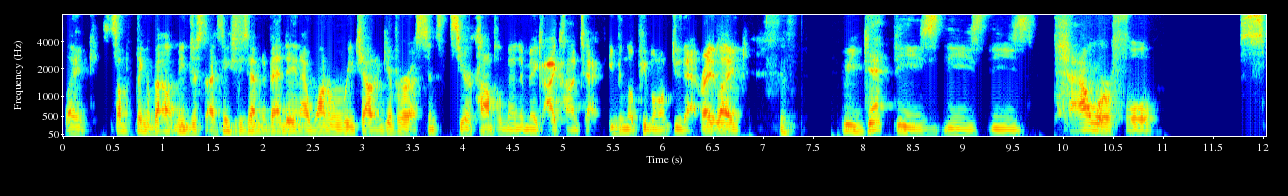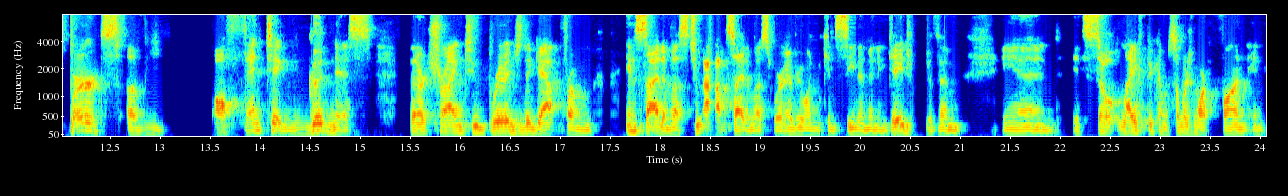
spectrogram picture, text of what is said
like something about me just I think she's having a bad day and I want to reach out and give her a sincere compliment and make eye contact, even though people don't do that, right? Like we get these these these powerful spurts of authentic goodness that are trying to bridge the gap from inside of us to outside of us where everyone can see them and engage with them. And it's so life becomes so much more fun and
